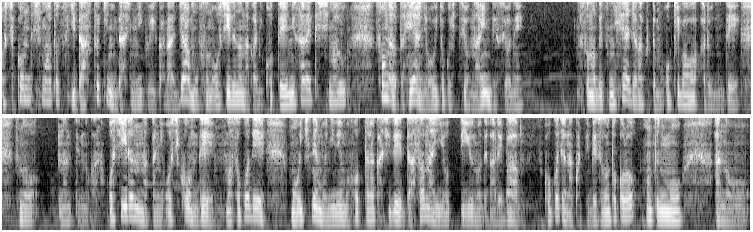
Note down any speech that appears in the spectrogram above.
押し込んでしまうと次出すときに出しにくいから、じゃあもうその押し入れの中に固定にされてしまう。そうなると部屋に置いとく必要ないんですよね。その別に部屋じゃなくても置き場はあるんで、そのなんていうのかな、押し入れの中に押し込んで、まあ、そこでもう1年も2年もほったらかしで出さないよっていうのであれば、ここじゃなくて別のところ、本当にもう、あの、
